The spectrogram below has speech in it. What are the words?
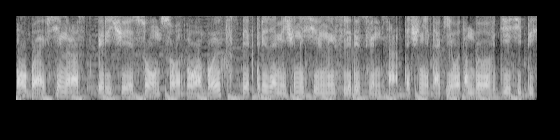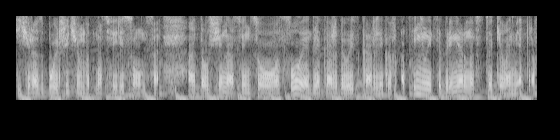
Оба в 7 раз горячее Солнца. У обоих в спектре замечены сильные следы свинца. Точнее так, его там было в 10 тысяч раз больше, чем в атмосфере Солнца. А толщина свинцового слоя для каждого из карликов оценивается примерно в 100 километров.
